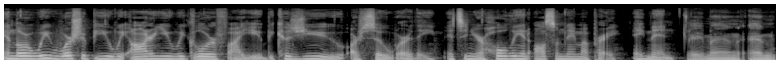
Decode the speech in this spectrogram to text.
And Lord, we worship you, we honor you, we glorify you because you are so worthy. It's in your holy and awesome name I pray. Amen. Amen. And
